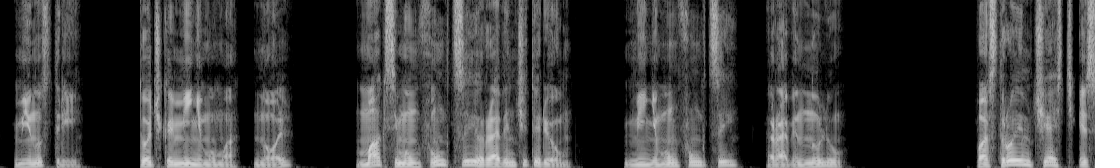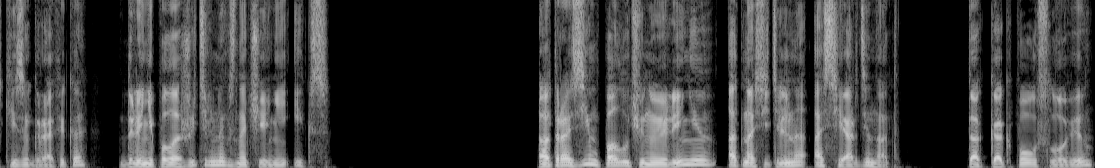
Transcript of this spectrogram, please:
— минус 3, точка минимума — 0, максимум функции равен 4, минимум функции равен нулю. Построим часть эскиза графика для неположительных значений x. Отразим полученную линию относительно оси ординат, так как по условию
